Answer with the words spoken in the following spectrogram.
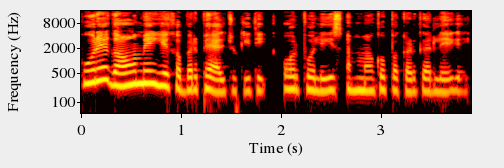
पूरे गाँव में ये खबर फैल चुकी थी और पुलिस अम्मा को पकड़ कर ले गई।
